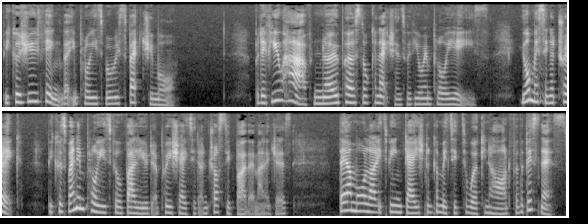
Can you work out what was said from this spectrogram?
because you think that employees will respect you more. But if you have no personal connections with your employees, you're missing a trick because when employees feel valued, appreciated, and trusted by their managers, they are more likely to be engaged and committed to working hard for the business.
